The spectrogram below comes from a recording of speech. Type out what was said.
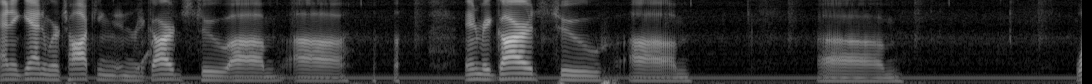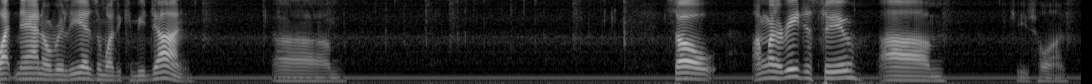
And again, we're talking in regards to um, uh, in regards to um, um, what nano really is and what it can be done. Um, so I'm going to read this to you. Um, geez, hold on.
